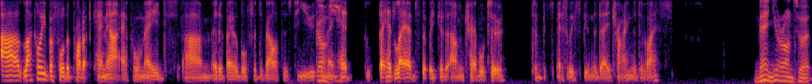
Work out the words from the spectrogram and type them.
Uh, luckily, before the product came out, Apple made um, it available for developers to use, Gosh. and they had they had labs that we could um, travel to to basically spend the day trying the device. Man, you're onto it,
